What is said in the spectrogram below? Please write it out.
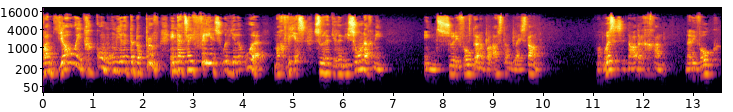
want Jahwe het gekom om julle te beproef en dat sy vrees oor julle oë mag wees sodat julle nie sondig nie." En so die volk dan op 'n afstand bly staan. Maar Moses het nader gegaan na die wolk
